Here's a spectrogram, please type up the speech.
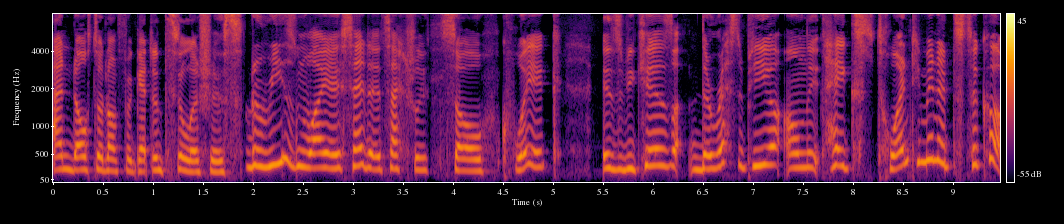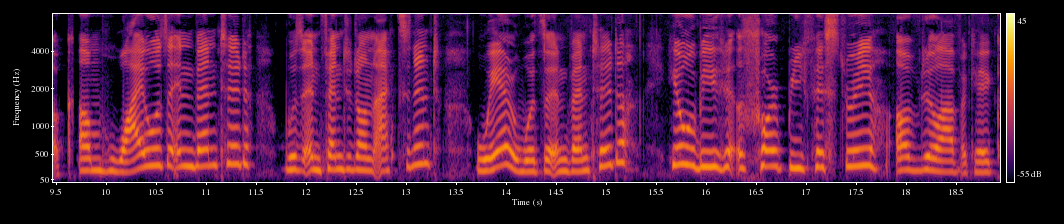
And also don't forget it's delicious. The reason why I said it's actually so quick is because the recipe only takes 20 minutes to cook. Um, why was it invented? Was it invented on accident? Where was it invented? Here will be a short brief history of the lava cake.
